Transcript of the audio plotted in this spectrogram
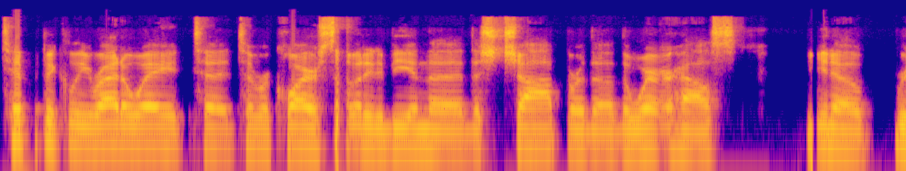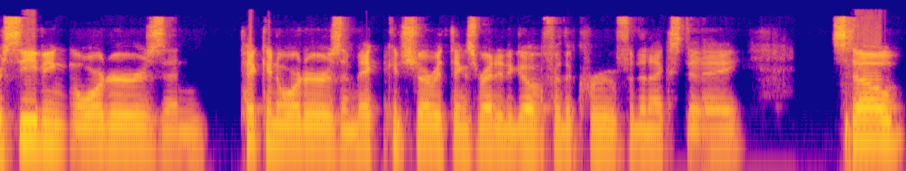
typically right away to to require somebody to be in the the shop or the the warehouse, you know, receiving orders and picking orders and making sure everything's ready to go for the crew for the next day. So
